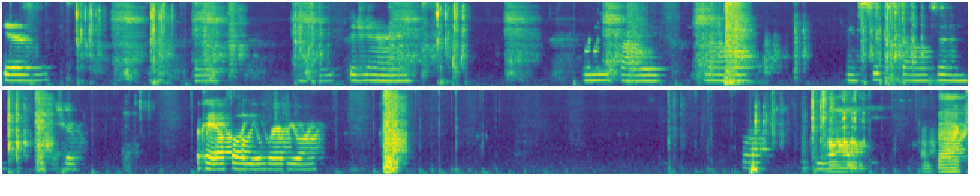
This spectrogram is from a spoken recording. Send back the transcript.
Give. Vision. 25. No. Six thousand. That's true. Okay, I'll follow you wherever you are. Um, I'm back.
